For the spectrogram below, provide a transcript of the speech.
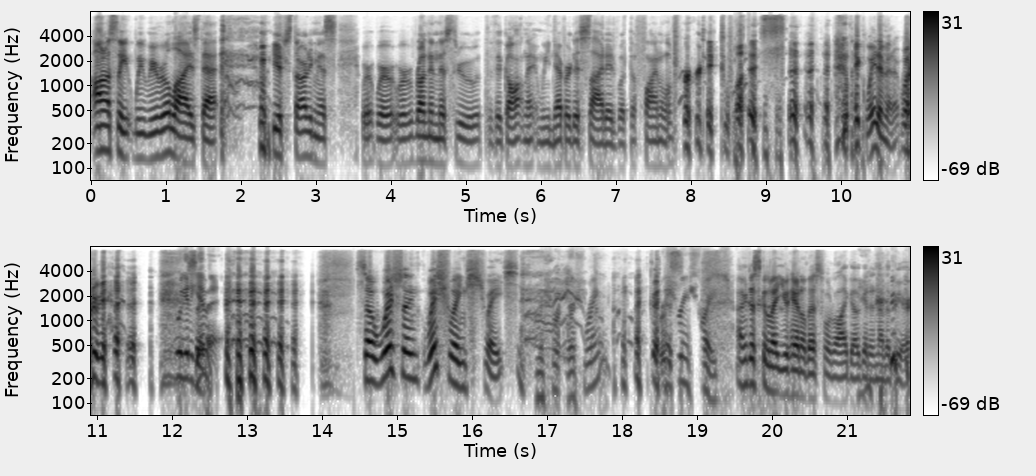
honestly we, we realized that we are starting this. We're, we're we're running this through the, the gauntlet, and we never decided what the final verdict was. like, wait a minute, what are we? We're gonna So- give it. So wishing wishing straits. Whistling, whistling straight. I'm just gonna let you handle this one while I go get another beer.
